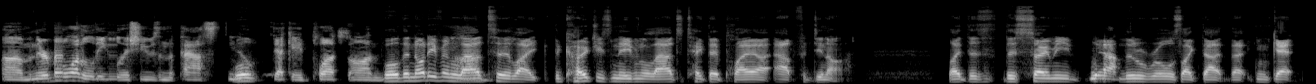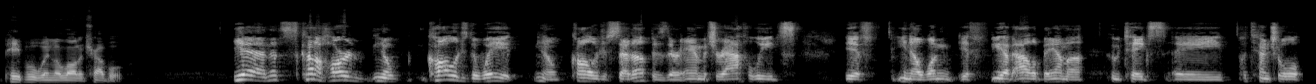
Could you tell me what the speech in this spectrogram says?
Um, and there have been a lot of legal issues in the past, you Well- know, decade plus on. Well, they're not even allowed Um, to like the coach isn't even allowed to take their player out for dinner. Like there's there's so many yeah, little rules like that that can get people in a lot of trouble. yeah, and that's kind of hard. You know, college the way it, you know, college is set up is they're amateur athletes. If you know one, if you have Alabama who takes a potential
